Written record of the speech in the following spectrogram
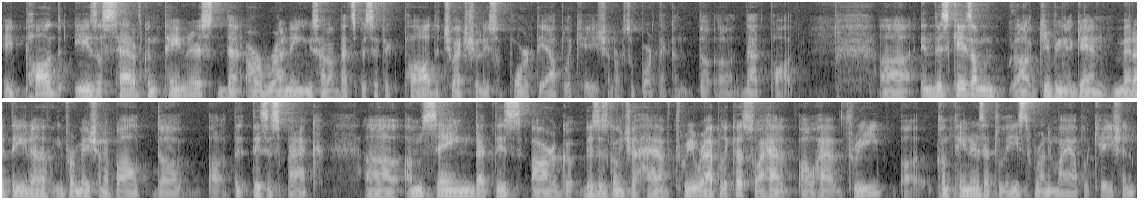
A pod is a set of containers that are running inside of that specific pod to actually support the application or support that, the, uh, that pod. Uh, in this case, I'm uh, giving again metadata information about the uh, th this spec uh, I'm saying that this are this is going to have three replicas. So I have I'll have three uh, containers at least running my application.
